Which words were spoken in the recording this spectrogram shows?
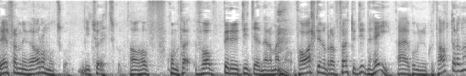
vel fram með áramót sko, 91 sko. Þá, þá, kom, það, þá byrjuðu DJ-in þeirra að mæta. Og þá allt í hennu bara föttu DJ-in, hei, það er komin einhver þáttur hana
